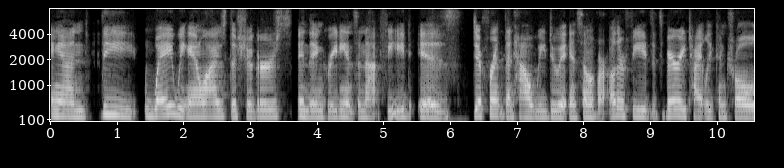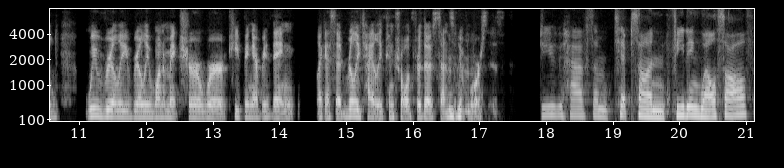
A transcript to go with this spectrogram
And the way we analyze the sugars in the ingredients in that feed is different than how we do it in some of our other feeds. It's very tightly controlled. We really, really want to make sure we're keeping everything, like I said, really tightly controlled for those sensitive mm-hmm. horses. Do you have some tips on feeding WellSolve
